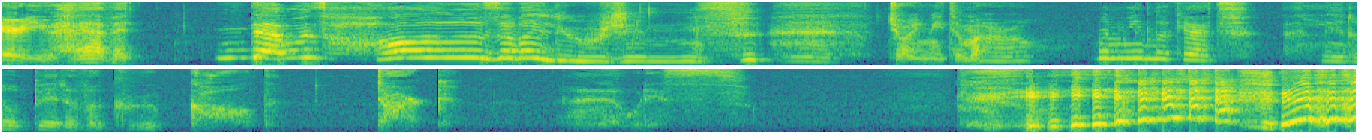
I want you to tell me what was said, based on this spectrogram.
There you have it. That was Halls of Illusions. Join me tomorrow when we look at a little bit of a group called Dark Lotus.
